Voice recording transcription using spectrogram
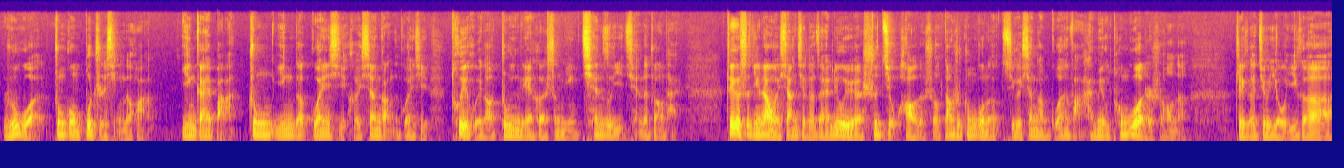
如果中共不执行的话。应该把中英的关系和香港的关系退回到中英联合声明签字以前的状态。这个事情让我想起了在六月十九号的时候，当时中共的这个香港国安法还没有通过的时候呢，这个就有一个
